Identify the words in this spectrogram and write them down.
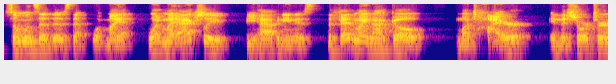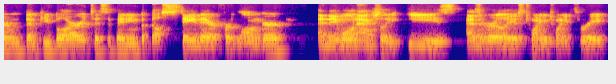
someone said this that what might what might actually be happening is the Fed might not go much higher in the short term than people are anticipating, but they'll stay there for longer and they won't actually ease as early as 2023.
